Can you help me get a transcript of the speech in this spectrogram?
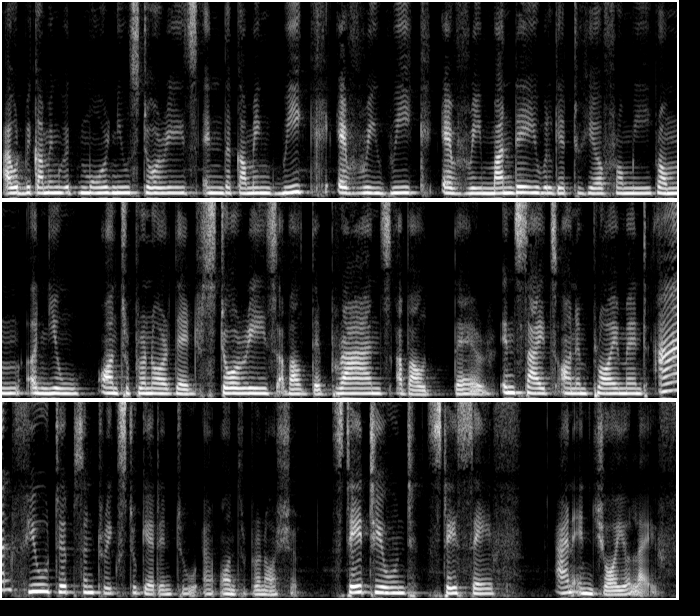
I would be coming with more new stories in the coming week. Every week, every Monday, you will get to hear from me from a new entrepreneur, their stories about their brands, about their insights on employment, and few tips and tricks to get into uh, entrepreneurship. Stay tuned, stay safe and enjoy your life.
